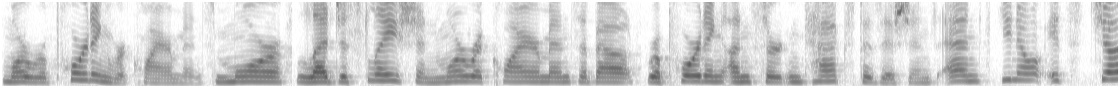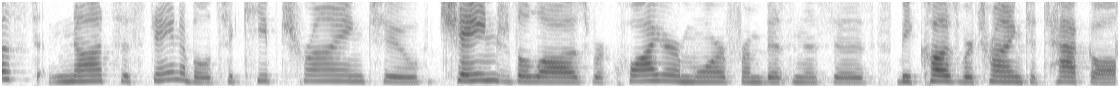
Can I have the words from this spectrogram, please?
More reporting requirements, more legislation, more requirements about reporting uncertain tax positions. And, you know, it's just not sustainable to keep trying to change the laws, require more from businesses because we're trying to tackle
